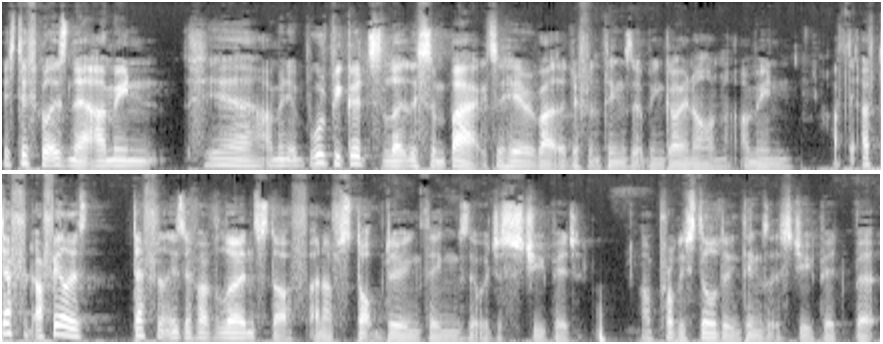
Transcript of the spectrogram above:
it's difficult, isn't it? I mean, yeah, I mean, it would be good to listen back to hear about the different things that have been going on. I mean, I think I've definitely, I feel as definitely as if I've learned stuff and I've stopped doing things that were just stupid. I'm probably still doing things that are stupid, but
